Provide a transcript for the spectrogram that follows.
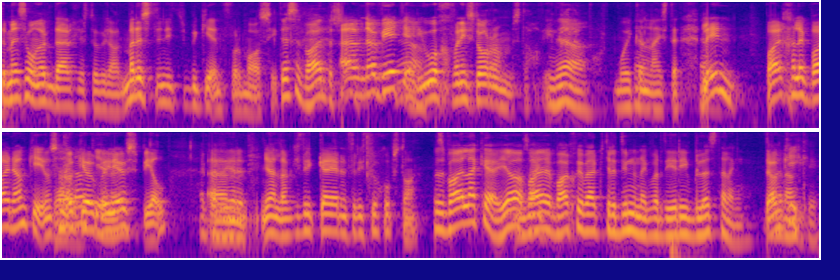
ten minste 130 is op die land, maar dis net 'n bietjie inligting. Dis is baie interessant. um, nou weet jy, Ja. die oog van die storm is daar weer. Ja. Mooi kan Ja. luister. Len, baie geluk, baie dankie. Ons Ja, gaan ook jou dankie, video julle. speel. Ek waardeer Ehm, dit. Ja, dankie vir die kuier en vir die vroeg opstaan. Dis baie lekker. Ja, baie baie goeie werk wat julle doen en ek waardeer die blootstelling. Baie Dankie.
